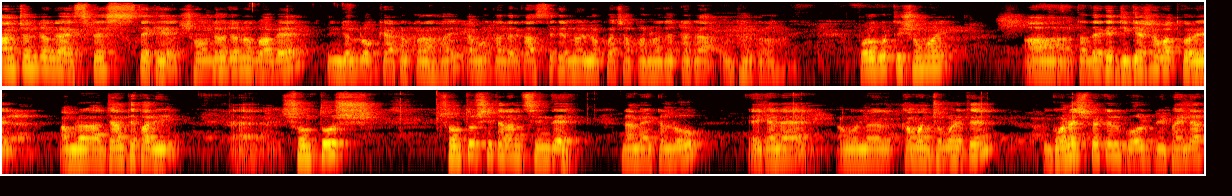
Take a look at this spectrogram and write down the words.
কাঞ্চনজঙ্ঘা এক্সপ্রেস থেকে সন্দেহজনকভাবে তিনজন লোককে আটক করা হয় এবং তাদের কাছ থেকে নয় লক্ষ ছাপ্পান্ন হাজার টাকা উদ্ধার করা হয়। পরবর্তী সময় তাদেরকে জিজ্ঞাসাবাদ করে আমরা জানতে পারি সন্তোষ সন্তোষ সীতারাম সিন্দে নামে একটা লোক, এখানে আমাদের কামানচমড়িতে গণেশ প্যাটেল গোল্ড রিফাইনার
